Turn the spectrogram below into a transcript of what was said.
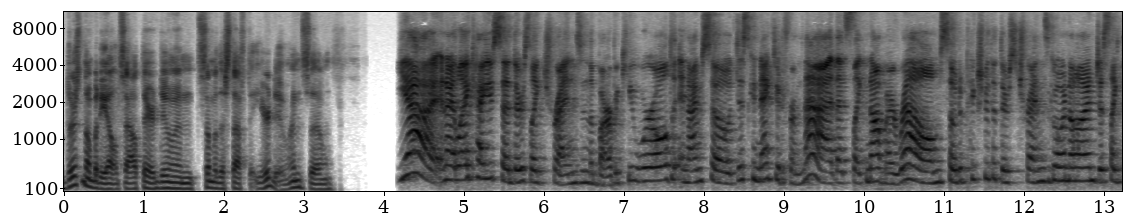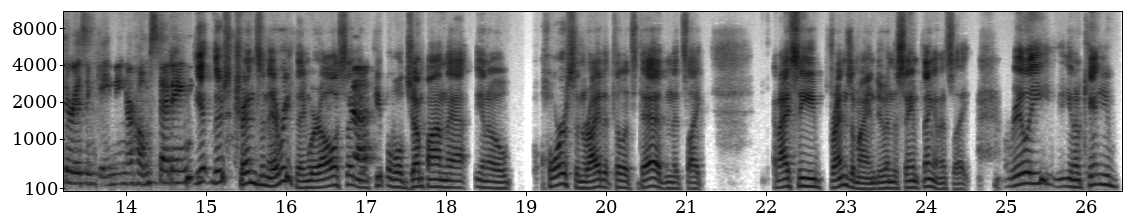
there's nobody else out there doing some of the stuff that you're doing so yeah. And I like how you said there's like trends in the barbecue world. And I'm so disconnected from that. That's like not my realm. So to picture that there's trends going on, just like there is in gaming or homesteading. Yeah, there's trends in everything where all of a sudden yeah. people will jump on that, you know, horse and ride it till it's dead. And it's like, and I see friends of mine doing the same thing, and it's like, really, you know, can't you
